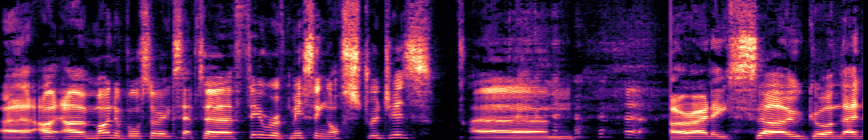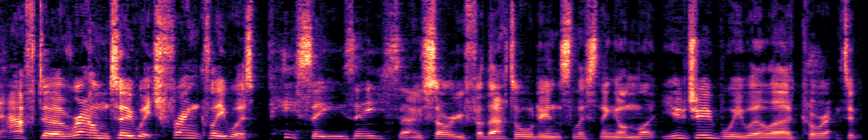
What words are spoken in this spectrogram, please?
Uh, I, I might have also accepted a fear of missing ostriches. Um, alrighty, so go on then. After round two, which frankly was piss easy, so sorry for that audience listening on YouTube. We will uh, correct it,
